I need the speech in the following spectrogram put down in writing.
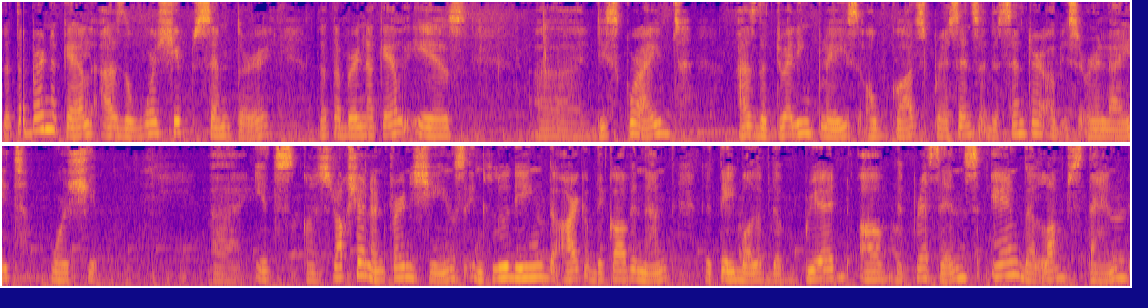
The tabernacle as the worship center, the tabernacle is uh, described as the dwelling place of God's presence at the center of Israelite worship. Its construction and furnishings, including the Ark of the Covenant, the table of the bread of the presence, and the lampstand,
